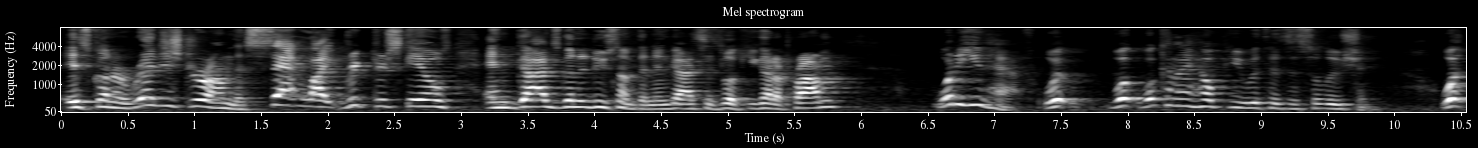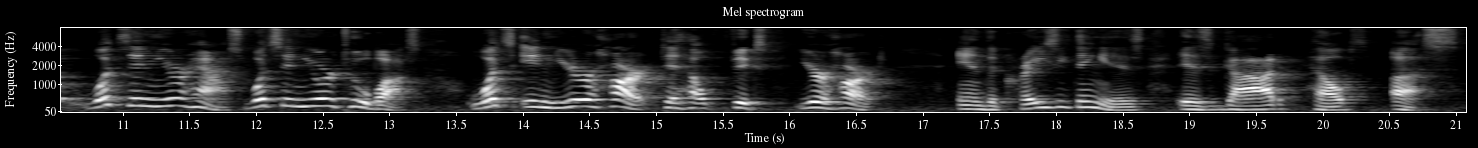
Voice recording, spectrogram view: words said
it's going to register on the satellite Richter scales and God's going to do something and God says, "Look, you got a problem? What do you have? What what what can I help you with as a solution? What what's in your house? What's in your toolbox? What's in your heart to help fix your heart?" And the crazy thing is, is God helps us.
